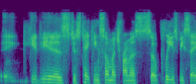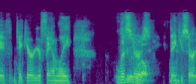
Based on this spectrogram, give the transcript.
it is just taking so much from us. So please be safe and take care of your family. Listeners, well. thank you, sir.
